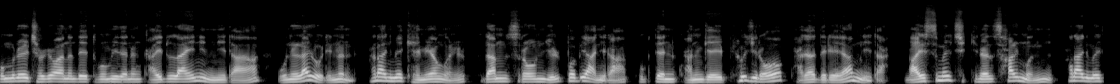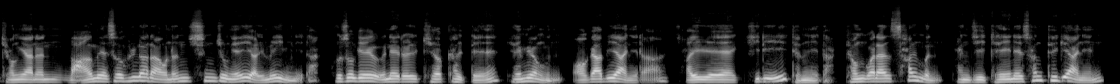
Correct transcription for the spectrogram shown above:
본문을 적용하는 데 도움이 되는 가이드라인입니다. 오늘날 우리는 하나님의 계명을 부담스러운 율법이 아니라 복된 관계의 표지로 받아들여야 합니다. 말씀을 지키는 삶은 하나님을 경외하는 마음에서 흘러나오는 순종의 열매입니다. 구속의 은혜를 기억할 때 계명은 억압이 아니라 자유의 길이 됩니다. 경건한 삶은 단지 개인의 선택이 아닌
